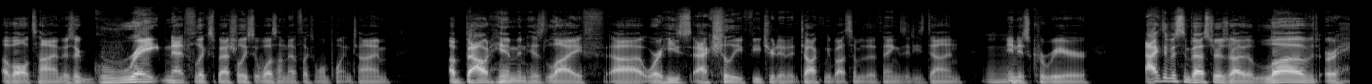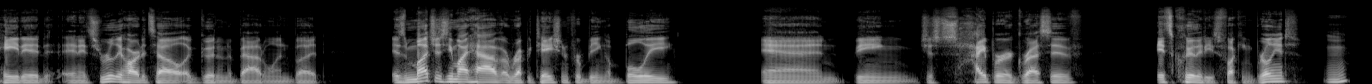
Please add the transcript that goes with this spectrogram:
of all time. There's a great Netflix special, at least it was on Netflix at one point in time, about him and his life, uh, where he's actually featured in it, talking about some of the things that he's done Mhm. in his career. Activist investors are either loved or hated, and it's really hard to tell a good and a bad one. But as much as he might have a reputation for being a bully and being just hyper aggressive, it's clear that he's fucking brilliant, Mhm.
